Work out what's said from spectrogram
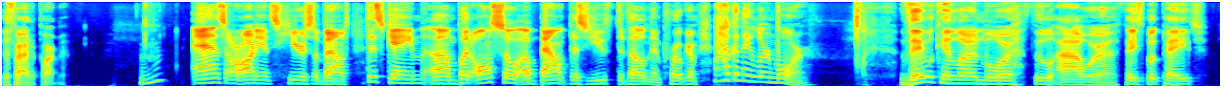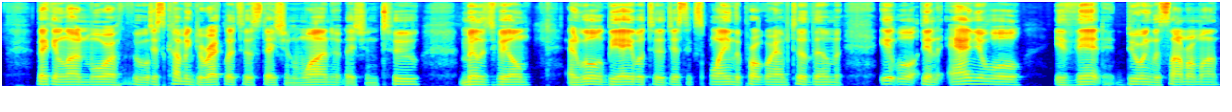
the fire department. Mm-hmm as our audience hears about this game, um, but also about this youth development program, how can they learn more? They can learn more through our Facebook page. They can learn more through just coming directly to Station 1, Station 2, Milledgeville, and we'll be able to just explain the program to them. It will be an annual event during the summer month.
